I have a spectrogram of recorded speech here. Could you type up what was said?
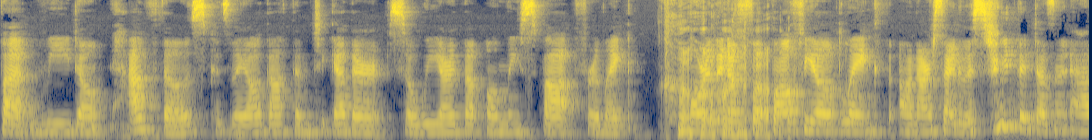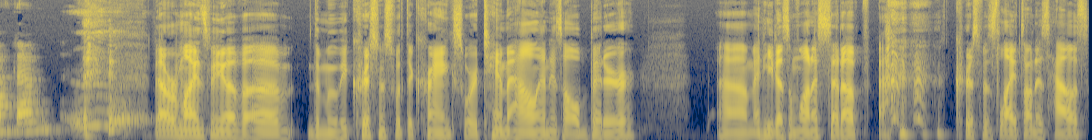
but we don't have those because they all got them together. So we are the only spot for like more than a football field length on our side of the street that doesn't have them. that reminds me of uh, the movie Christmas with the Cranks, where Tim Allen is all bitter. Um, and he doesn't want to set up Christmas lights on his house.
